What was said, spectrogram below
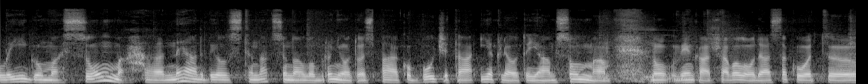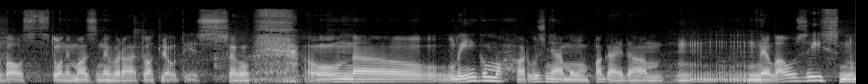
līguma summa uh, neatbilst Nacionālo bruņoto spēku budžetā iekļautajām summām. Nu, vienkāršā valodā sakot, uh, valsts to nemaz nevarētu atļauties. Un līgumu ar uzņēmumu pagaidām nelauzīs. Nu,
